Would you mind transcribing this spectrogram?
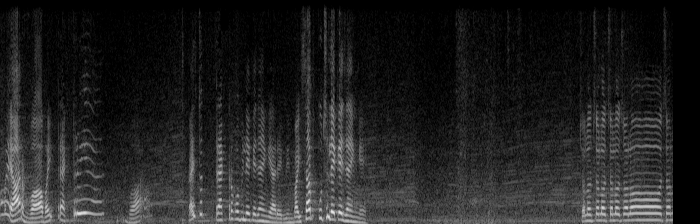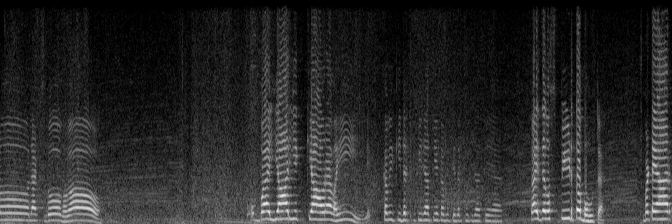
अबे यार, वाह भाई ट्रैक्टर भी है यार। वाह। गाइस तो ट्रैक्टर को भी लेके जाएँगे यार एक दिन। भाई, सब कुछ लेके जाएँगे। चलो चलो चलो चलो चलो लेट्स गो भगाओ। ओ भाई यार, ये क्या हो रहा है भाई? ये कभी किधर ठुकी जाती है, कभी किधर ठुकी जाती है यार। गाइस देखो स्पीड तो बहुत है। बट यार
